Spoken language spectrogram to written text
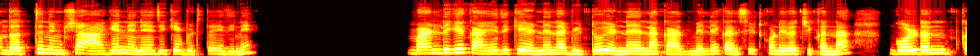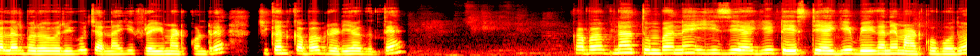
ಒಂದು ಹತ್ತು ನಿಮಿಷ ಹಾಗೆ ನೆನೆಯೋದಕ್ಕೆ ಬಿಡ್ತಾ ಇದ್ದೀನಿ. ಬಾಣಲಿಗೆ ಕಾಯೋದಕ್ಕೆ ಎಣ್ಣೆನ ಬಿಟ್ಟು ಎಣ್ಣೆ ಎಲ್ಲ ಕಾದ್ಮೇಲೆ ಕಲಸಿಟ್ಕೊಂಡಿರೋ ಚಿಕನ್ನ ಗೋಲ್ಡನ್ ಕಲರ್ ಬರೋವರೆಗೂ ಚೆನ್ನಾಗಿ ಫ್ರೈ ಮಾಡಿಕೊಂಡ್ರೆ ಚಿಕನ್ ಕಬಾಬ್ ರೆಡಿಯಾಗುತ್ತೆ ಕಬಾಬ್ನ ತುಂಬಾ ಈಸಿಯಾಗಿ, ಟೇಸ್ಟಿಯಾಗಿ ಬೇಗನೆ ಮಾಡ್ಕೋಬೋದು.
